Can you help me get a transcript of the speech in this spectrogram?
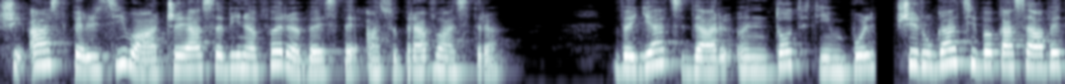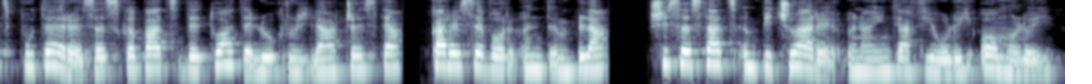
și astfel ziua aceea să vină fără veste asupra voastră. Vegheați dar în tot timpul și rugați-vă ca să aveți putere să scăpați de toate lucrurile acestea care se vor întâmpla și să stați în picioare înaintea fiului omului.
